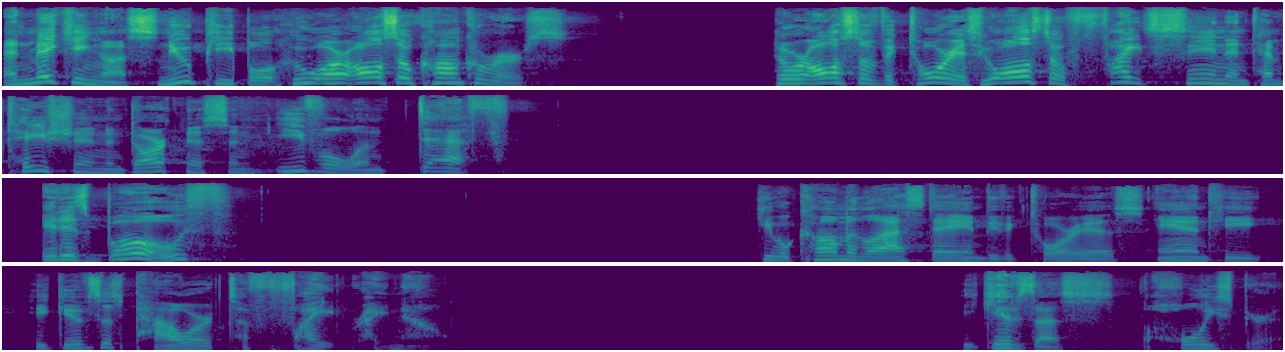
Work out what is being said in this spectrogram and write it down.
and making us new people who are also conquerors, who are also victorious, who also fight sin and temptation and darkness and evil and death. It is both. He will come in the last day and be victorious, and he, he gives us power to fight right now. He gives us the Holy Spirit,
